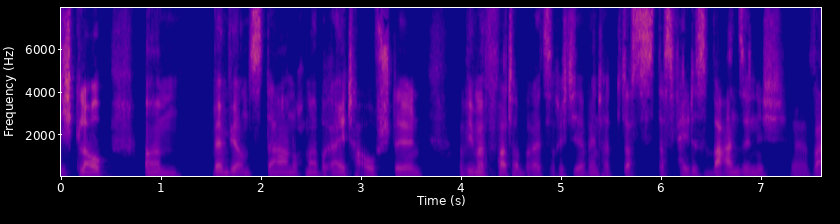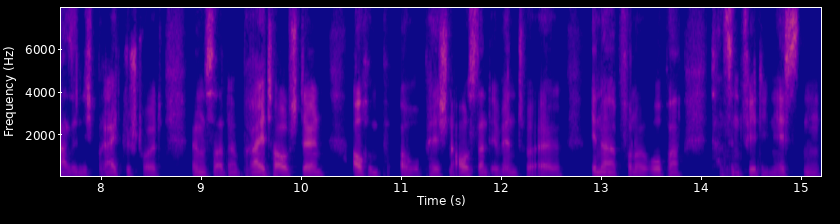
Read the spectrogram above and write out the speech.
ich glaube, ähm, wenn wir uns da nochmal breiter aufstellen, wie mein Vater bereits richtig erwähnt hat, das, das Feld ist wahnsinnig, äh, wahnsinnig breit gestreut. Wenn wir uns da breiter aufstellen, auch im europäischen Ausland eventuell, innerhalb von Europa, dann sind wir die nächsten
